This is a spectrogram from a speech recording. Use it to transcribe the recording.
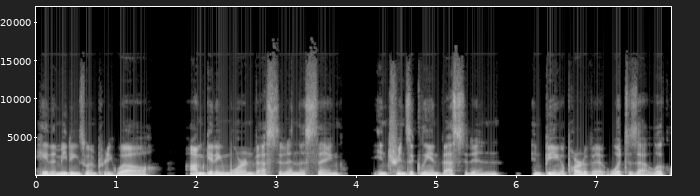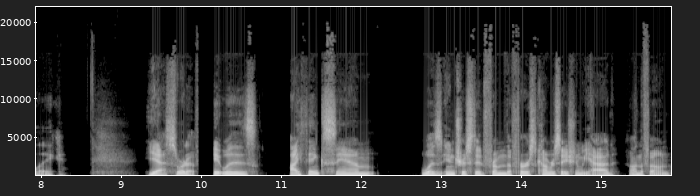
hey the meetings went pretty well. I'm getting more invested in this thing intrinsically invested in in being a part of it. What does that look like? Yeah sort of. It was i think sam was interested from the first conversation we had on the phone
